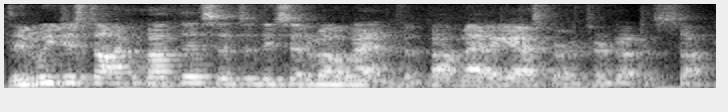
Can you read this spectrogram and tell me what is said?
Didn't we just talk about this? That's what they said about Mad- about Madagascar. It turned out to suck.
